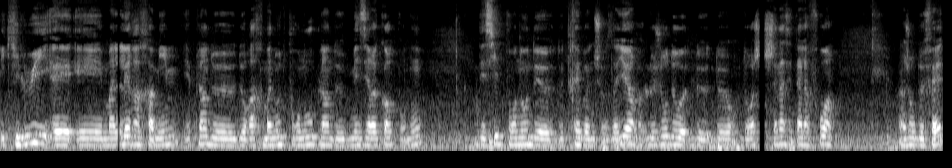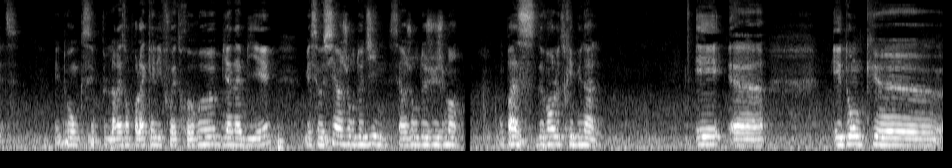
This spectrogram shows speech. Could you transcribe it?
et qui lui est, est malé Rachamim, et plein de, de pour nous, plein de miséricorde pour nous, décide pour nous de, très bonnes choses. D'ailleurs, le jour de, de, Rosh c'est à la fois un jour de fête, et donc c'est la raison pour laquelle il faut être heureux, bien habillé, mais c'est aussi un jour de dîne, c'est un jour de jugement. On passe devant le tribunal. Et, euh, et donc, euh,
